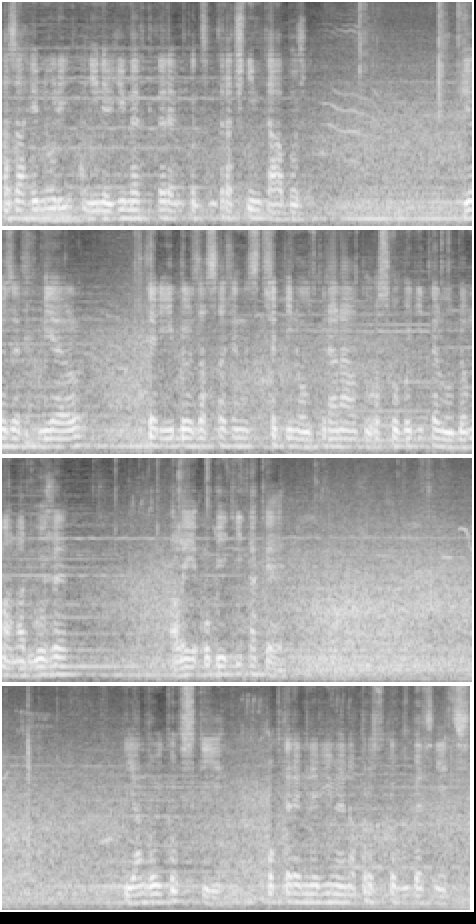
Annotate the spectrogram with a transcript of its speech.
a zahynuli ani nevíme v kterém koncentračním táboře. Josef Chměl, který byl zasažen střepinou z granátu osvoboditelů doma na dvoře, ale je obětí také. Jan Vojkovský, o kterém nevíme naprosto vůbec nic.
